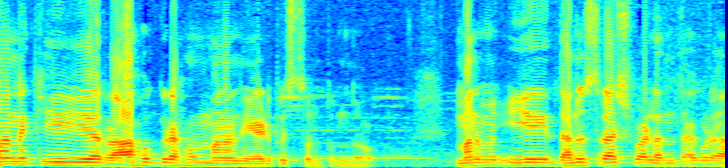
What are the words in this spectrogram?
మనకి రాహుగ్రహం మనల్ని ఏడిపిస్తుంటుందో మనం ఈ ధనుసు రాశి వాళ్ళంతా కూడా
